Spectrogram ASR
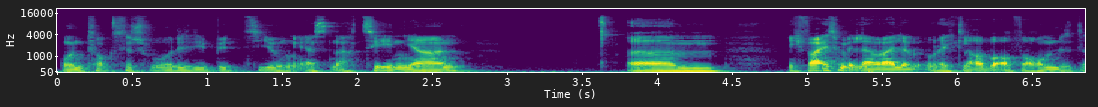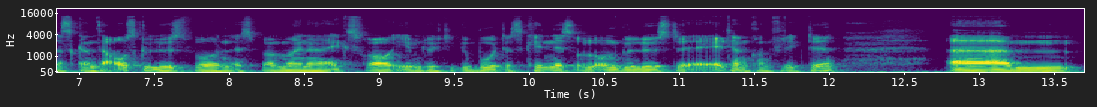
und toxisch wurde die Beziehung erst nach zehn Jahren. Ähm, ich weiß mittlerweile oder ich glaube auch, warum das Ganze ausgelöst worden ist bei meiner Ex-Frau eben durch die Geburt des Kindes und ungelöste Elternkonflikte. Ähm,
